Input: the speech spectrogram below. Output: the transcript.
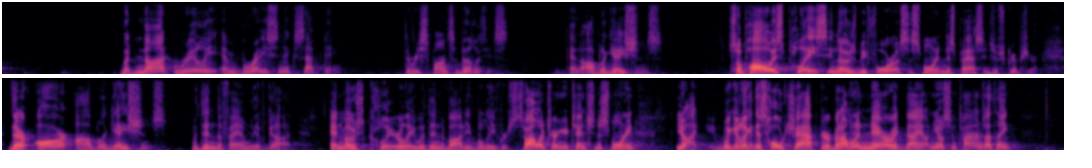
but not really embracing, accepting the responsibilities and obligations so, Paul is placing those before us this morning in this passage of Scripture. There are obligations within the family of God, and most clearly within the body of believers. So I want to turn your attention this morning. You know, I, we can look at this whole chapter, but I want to narrow it down. You know, sometimes I think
